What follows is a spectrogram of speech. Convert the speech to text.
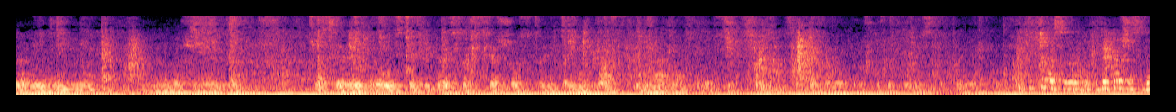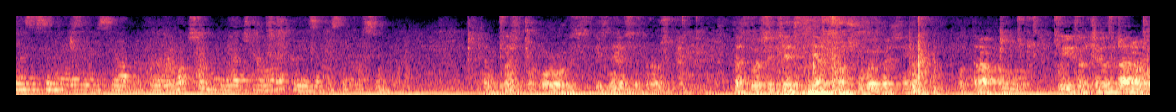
далі вільно. Бачимо частини 2 статті 366 прийняття кримінального судового Секретаря прошу доповісти. До першого судового засідання розглянувся прокурор Лапшин, обвинувачена Морека і захисник Русин. Так, наш прокурор спізнився трошки. Так, ваша честь, я прошу вибачення, потрапив, поїхав через дерево,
